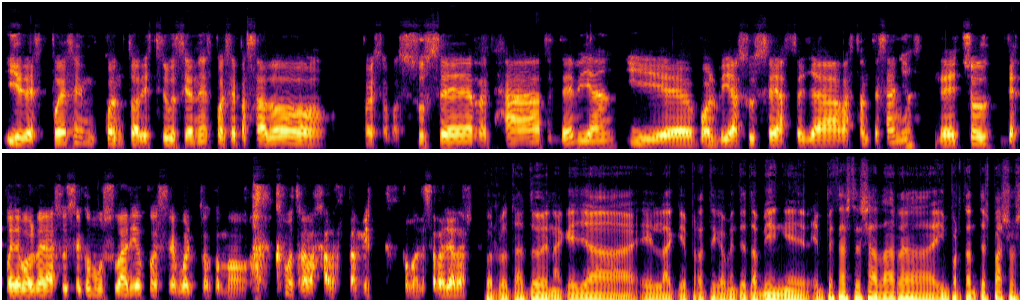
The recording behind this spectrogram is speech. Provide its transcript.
y después, en cuanto a distribuciones, pues he pasado por eso, pues SUSE, Red Hat, Debian y eh, volví a SUSE hace ya bastantes años. De hecho, después de volver a SUSE como usuario, pues he vuelto como, como trabajador también, como desarrollador. Por lo tanto, en aquella en la que prácticamente también eh, empezaste a dar eh, importantes pasos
